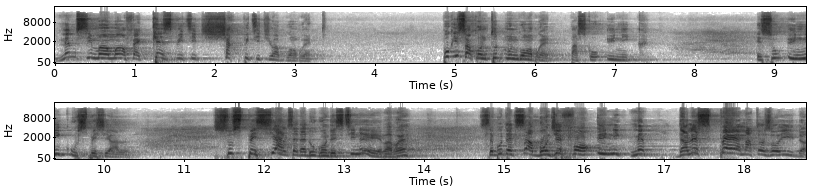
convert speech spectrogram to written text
même si maman fait 15 petites, chaque petite a une empreinte. Pour qui ça compte tout le monde empreinte Parce qu'on unique. Et sous unique ou spécial? Sous spécial, c'est-à-dire qu'on destiné, pas vrai? C'est peut-être ça, bon Dieu fort unique. Même dans le spermatozoïde,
